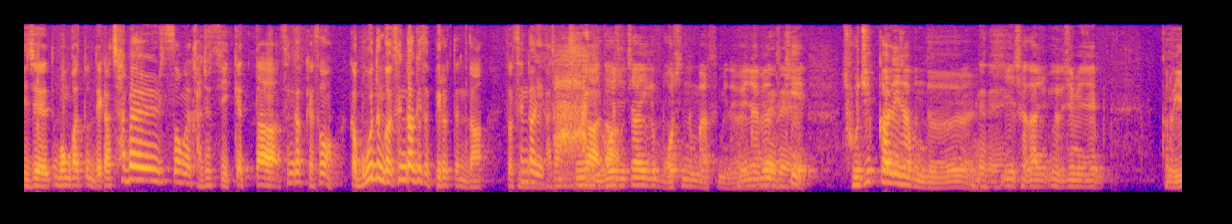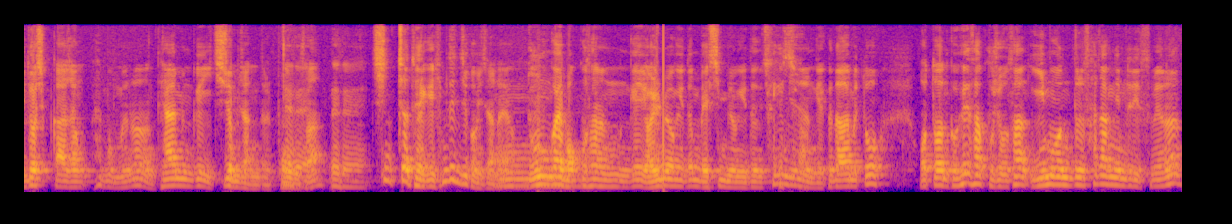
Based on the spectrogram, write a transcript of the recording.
이제 뭔가 또 내가 차별성을 가질 수 있겠다 생각해서 그러니까 모든 건 생각에서 비롯된다. 그래서 생각이 가장 아, 중요하다. 이거 진짜 이게 멋있는 말씀이네요. 왜냐하면 네네. 특히 조직 관리자분들. 이 제가 요즘 이제 그 리더십 과정 해보면은 대한민국의 이 지점장들, 보험사, 네네. 네네. 진짜 되게 힘든 직업이잖아요. 음. 누군가의 먹고 사는 게 10명이든 몇십 명이든 책임지는 게. 그 다음에 또 어떤 그 회사 구조상 임원들, 사장님들이 있으면은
